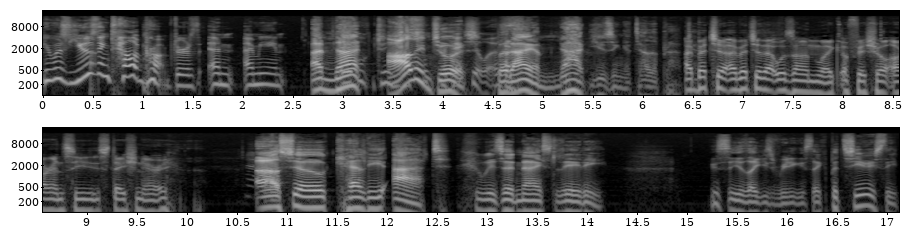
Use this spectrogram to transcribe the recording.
He was using teleprompters, and I mean, I'm not. geez, I'll enjoy endorse, ridiculous. but I am not using a teleprompter. I bet you. I bet you that was on like official RNC stationery. also, Kelly Ayotte, who is a nice lady. You see, like he's reading. He's like, but seriously,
